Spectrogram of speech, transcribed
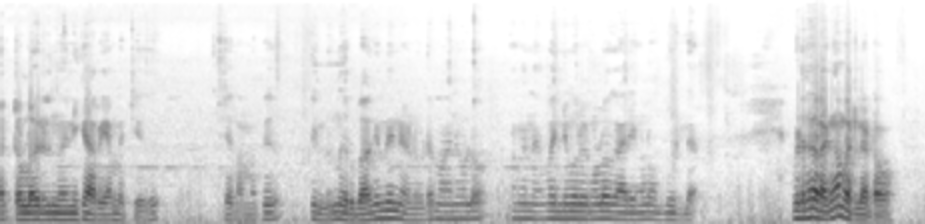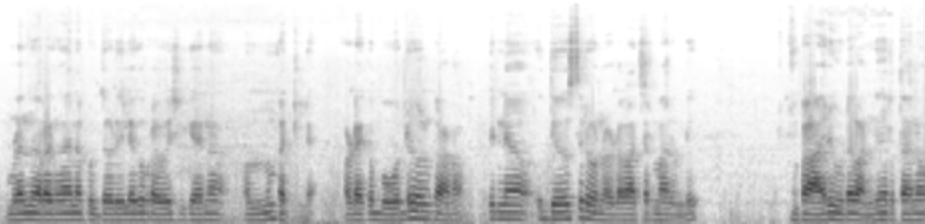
മറ്റുള്ളവരിൽ നിന്ന് എനിക്ക് അറിയാൻ പറ്റിയത്. പക്ഷെ നമുക്ക് പിന്നെ നിർഭാഗ്യം തന്നെയാണ്. ഇവിടെ മാനുകളോ അങ്ങനെ വന്യമൃഗങ്ങളോ കാര്യങ്ങളോ ഒന്നുമില്ല. ഇവിടെ നിന്ന് ഇറങ്ങാൻ പറ്റില്ല കേട്ടോ. ഇവിടെ ഇറങ്ങാനോ പുൽത്തോടിയിലേക്ക് പ്രവേശിക്കാനോ ഒന്നും പറ്റില്ല. അവിടെയൊക്കെ ബോർഡുകൾ കാണാം. പിന്നെ ഉദ്യോഗസ്ഥരുണ്ട് അവിടെ വാച്ചർമാരുണ്ട്. അപ്പോൾ ആരും ഇവിടെ വണ്ടി നിർത്താനോ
